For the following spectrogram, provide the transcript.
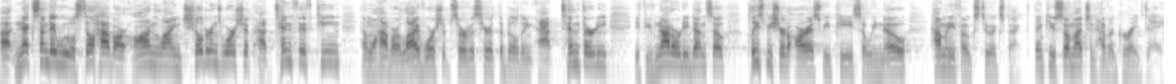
Uh, next Sunday, we will still have our online children's worship at 10:15, and we'll have our live worship service here at the building at 10:30. If you've not already done so, please be sure to RSVP so we know how many folks to expect. Thank you so much, and have a great day.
